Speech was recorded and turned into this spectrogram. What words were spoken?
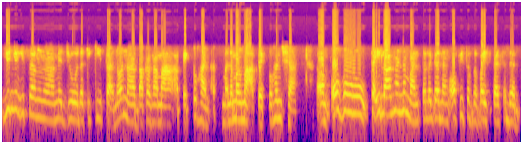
yun yung isang ah, medyo nakikita no na baka nga maapektuhan at malamang maapektuhan siya. Um, although kailangan naman talaga ng Office of the Vice President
